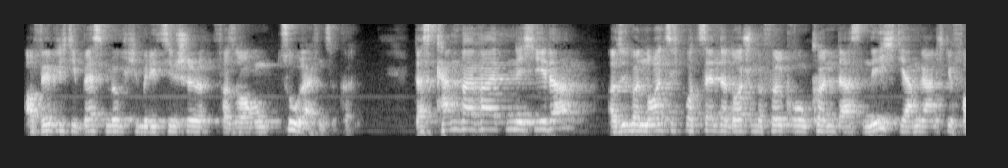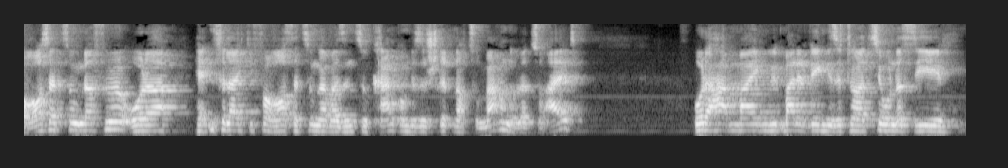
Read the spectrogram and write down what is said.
auf wirklich die bestmögliche medizinische Versorgung zugreifen zu können. Das kann bei weitem nicht jeder. Also über 90 Prozent der deutschen Bevölkerung können das nicht. Die haben gar nicht die Voraussetzungen dafür oder hätten vielleicht die Voraussetzungen, aber sind zu krank, um diesen Schritt noch zu machen oder zu alt. Oder haben meinetwegen die Situation, dass sie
